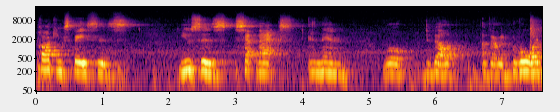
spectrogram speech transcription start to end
parking spaces, uses, setbacks, and then we'll develop a very broad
